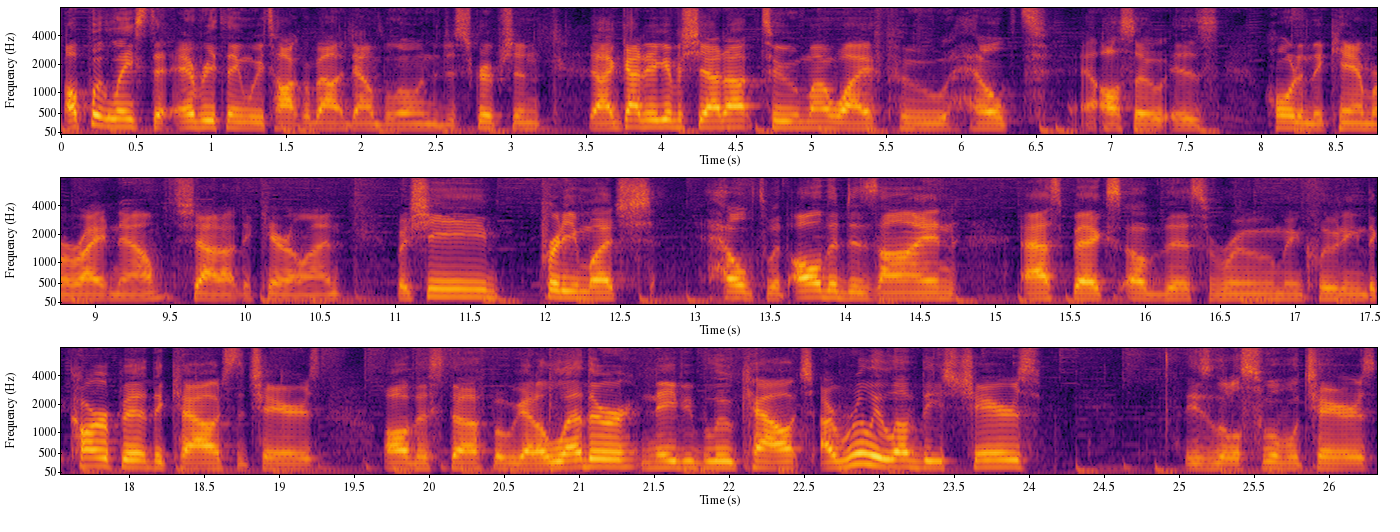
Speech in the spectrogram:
I'll put links to everything we talk about down below in the description. I gotta give a shout out to my wife who helped, also is holding the camera right now. Shout out to Caroline. But she pretty much helped with all the design aspects of this room, including the carpet, the couch, the chairs, all this stuff. But we got a leather navy blue couch. I really love these chairs, these little swivel chairs.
